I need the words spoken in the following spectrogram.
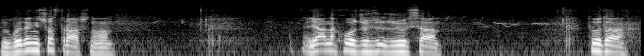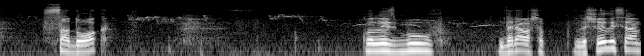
буде нічого страшного. Я знаходжуся тут садок. Колись був, дерева ще лишилися.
